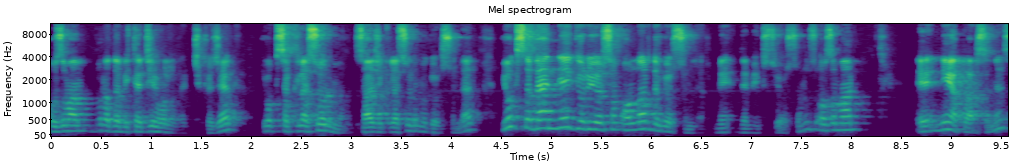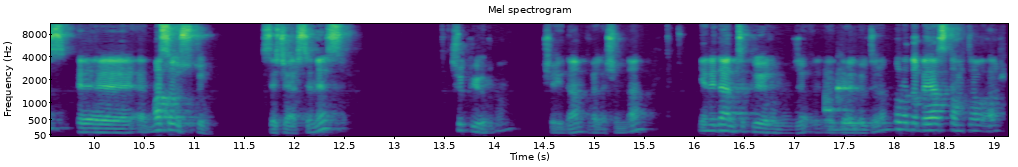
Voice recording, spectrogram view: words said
O zaman burada bir tercih olarak çıkacak. Yoksa klasör mü? Sadece klasörü mü görsünler? Yoksa ben ne görüyorsam onlar da görsünler ne demek istiyorsunuz? O zaman e, ne yaparsınız? E, masaüstü seçersiniz. Çıkıyorum şeyden, paylaşımdan. Yeniden tıklıyorum e. Burada beyaz tahta var.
